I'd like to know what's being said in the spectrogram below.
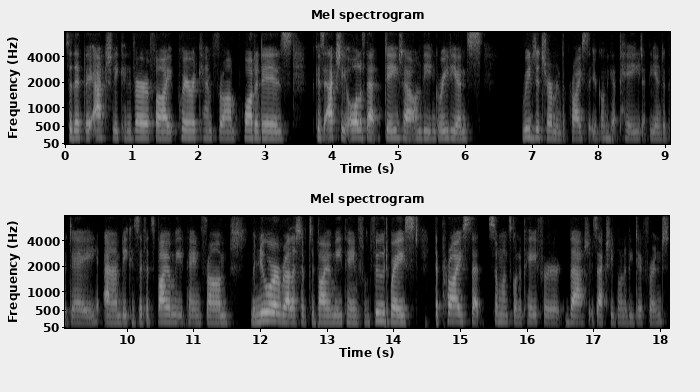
so that they actually can verify where it came from, what it is, because actually all of that data on the ingredients really determine the price that you're going to get paid at the end of the day. Um, because if it's biomethane from manure relative to biomethane from food waste, the price that someone's going to pay for that is actually going to be different.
